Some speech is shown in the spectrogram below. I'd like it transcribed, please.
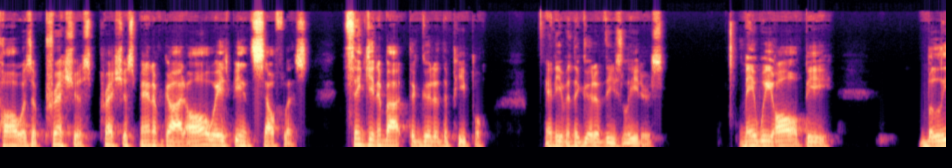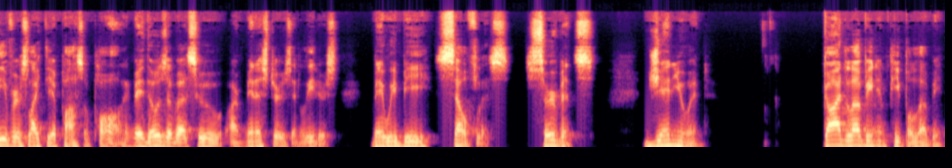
Paul was a precious, precious man of God, always being selfless, thinking about the good of the people and even the good of these leaders. May we all be believers like the Apostle Paul, and may those of us who are ministers and leaders, may we be selfless, servants, genuine, God loving and people loving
